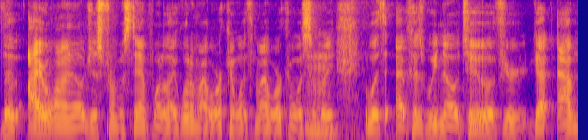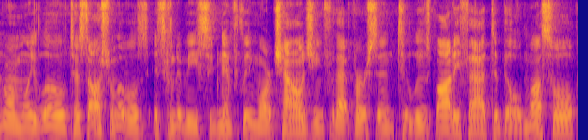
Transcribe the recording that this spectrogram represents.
the I want to know just from a standpoint of like, what am I working with? Am I working with somebody mm-hmm. with uh, because we know too if you're got abnormally low testosterone levels, it's going to be significantly more challenging for that person to lose body fat to build muscle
